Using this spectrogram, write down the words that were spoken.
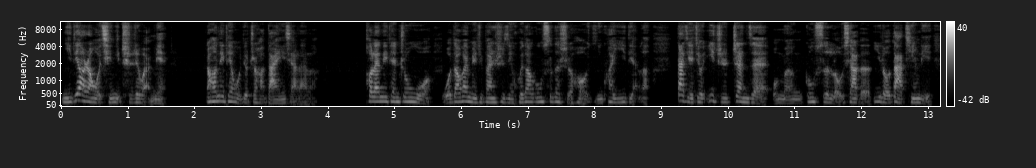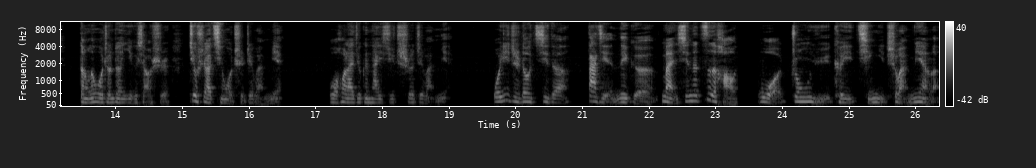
你一定要让我请你吃这碗面。然后那天我就只好答应下来了。后来那天中午我到外面去办事情，回到公司的时候已经快一点了，大姐就一直站在我们公司楼下的一楼大厅里等了我整整一个小时，就是要请我吃这碗面。我后来就跟她一起吃了这碗面。我一直都记得大姐那个满心的自豪，我终于可以请你吃碗面了，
